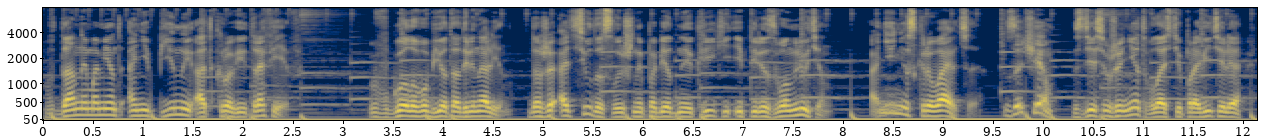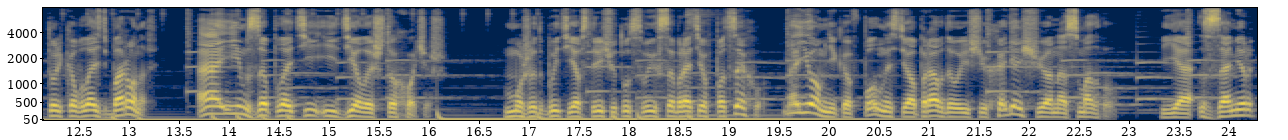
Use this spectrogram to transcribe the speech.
В данный момент они пьяны от крови и трофеев. В голову бьет адреналин. Даже отсюда слышны победные крики и перезвон лютин. Они не скрываются. Зачем? Здесь уже нет власти правителя, только власть баронов. А им заплати и делай, что хочешь. Может быть, я встречу тут своих собратьев по цеху, наемников, полностью оправдывающих ходящую о нас молву. Я замер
